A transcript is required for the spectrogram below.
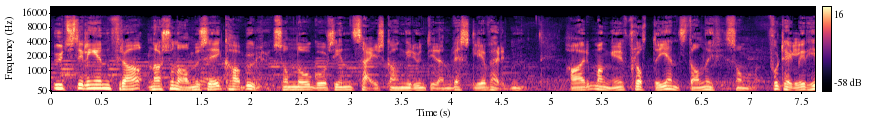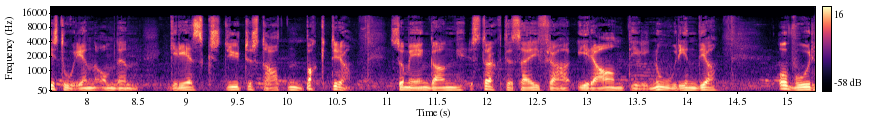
Utstillingen fra Nasjonalmuseet i Kabul, som nå går sin seiersgang rundt i den vestlige verden, har mange flotte gjenstander som forteller historien om den greskstyrte staten Baktria, som en gang strakte seg fra Iran til Nord-India, og hvor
